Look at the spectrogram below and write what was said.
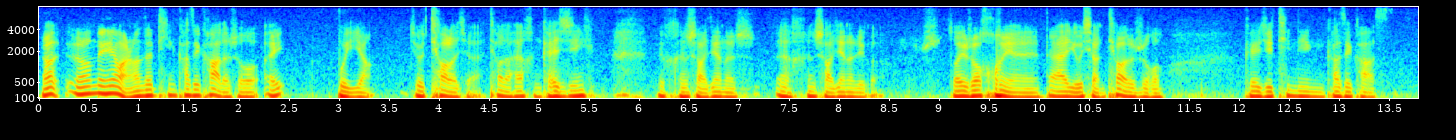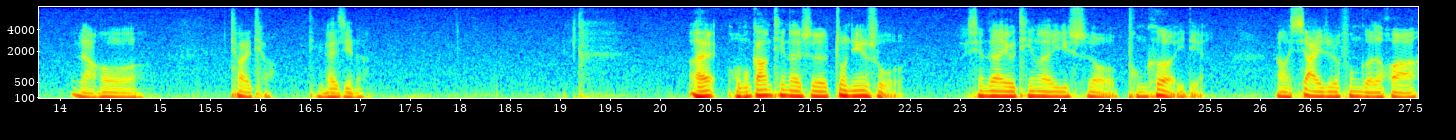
然后，然后那天晚上在听卡西卡的时候，哎，不一样，就跳了起来，跳的还很开心，很少见的是，呃，很少见的这个。所以说，后面大家有想跳的时候，可以去听听卡西卡斯，然后跳一跳，挺开心的。哎，我们刚听的是重金属。现在又听了一首朋克一点，然后下一支风格的话，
